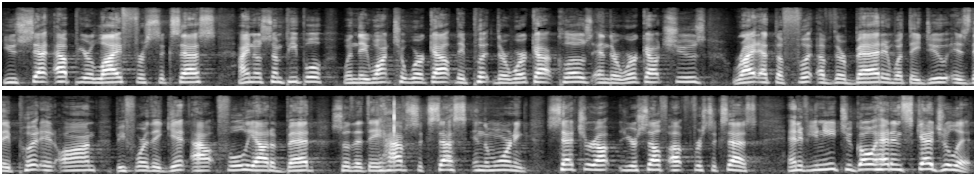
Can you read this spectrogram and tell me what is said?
You set up your life for success. I know some people, when they want to work out, they put their workout clothes and their workout shoes right at the foot of their bed. And what they do is they put it on before they get out fully out of bed so that they have success in the morning. Set your up, yourself up for success. And if you need to, go ahead and schedule it.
